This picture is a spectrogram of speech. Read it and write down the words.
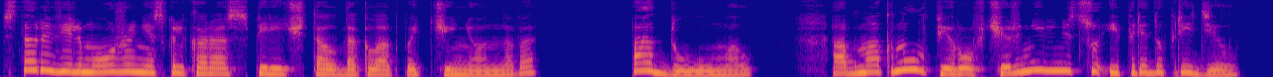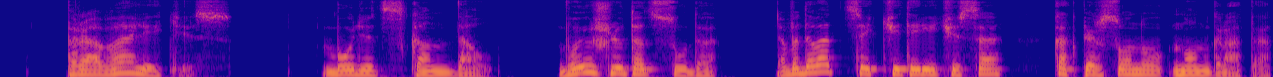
старый вельможа несколько раз перечитал доклад подчиненного, подумал, обмакнул перо в чернильницу и предупредил. «Провалитесь, будет скандал. Вышлют отсюда в двадцать четыре часа как персону нон-грата».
